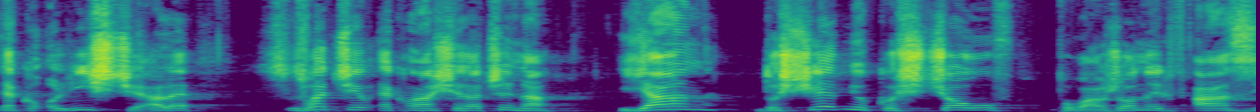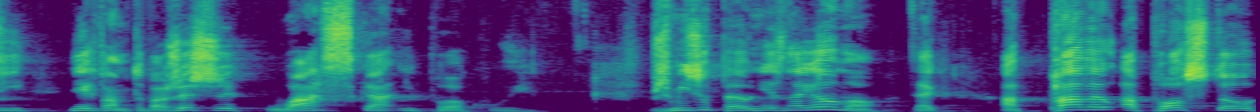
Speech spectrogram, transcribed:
jako o liście, ale zobaczcie, jak ona się zaczyna. Jan do siedmiu kościołów położonych w Azji, niech wam towarzyszy łaska i pokój. Brzmi zupełnie znajomo, tak? A Paweł apostoł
